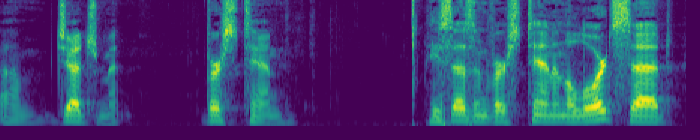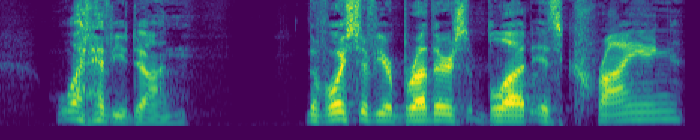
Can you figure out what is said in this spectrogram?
Um, judgment. Verse 10. He says in verse 10 And the Lord said, What have you done? The voice of your brother's blood is crying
